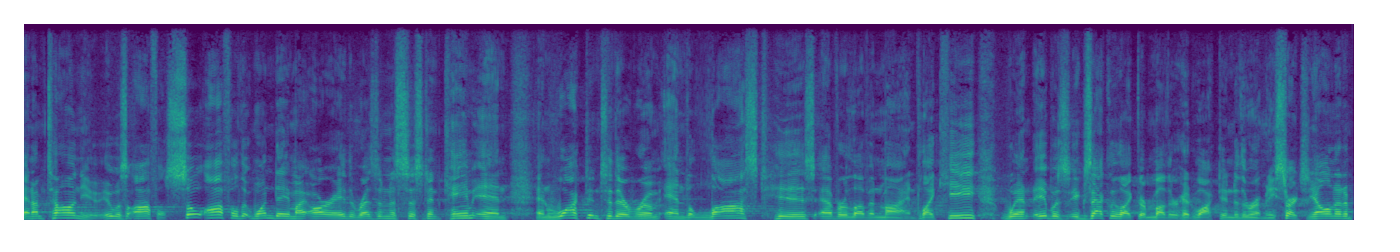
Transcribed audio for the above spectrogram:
And I'm telling you, it was awful. So awful that one day my RA, the resident assistant, came in and walked into their room and lost his ever loving mind. Like he went, it was was exactly like their mother had walked into the room. And he starts yelling at them,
